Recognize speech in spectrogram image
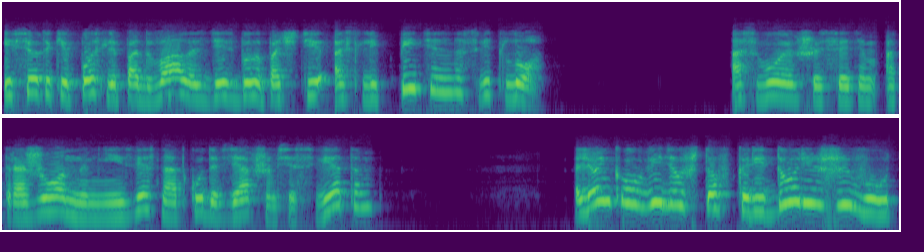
и все-таки после подвала здесь было почти ослепительно светло. Освоившись с этим отраженным, неизвестно откуда взявшимся светом, Ленька увидел, что в коридоре живут.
